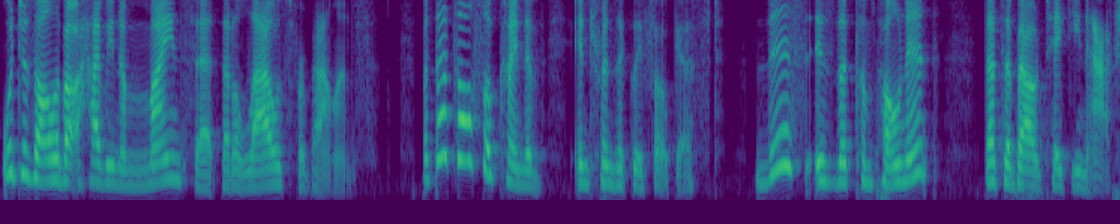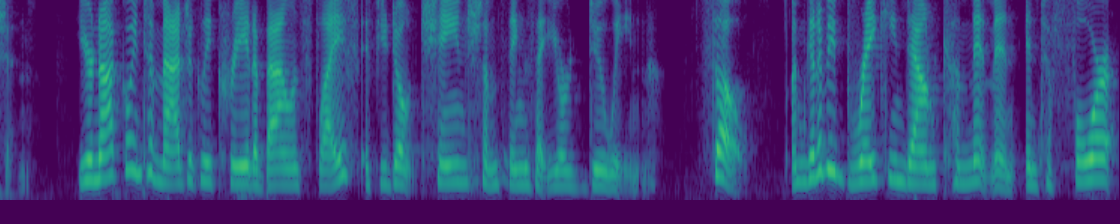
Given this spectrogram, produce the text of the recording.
which is all about having a mindset that allows for balance. But that's also kind of intrinsically focused. This is the component that's about taking action. You're not going to magically create a balanced life if you don't change some things that you're doing. So, I'm going to be breaking down commitment into four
